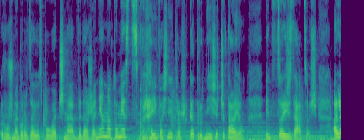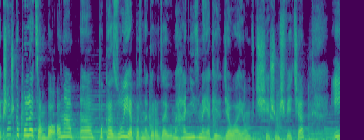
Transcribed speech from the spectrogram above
różnego rodzaju społeczne wydarzenia, natomiast z kolei właśnie troszkę trudniej się czytają, więc coś za coś. Ale książkę polecam, bo ona e, pokazuje pewnego rodzaju mechanizmy, jakie działają w dzisiejszym świecie i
